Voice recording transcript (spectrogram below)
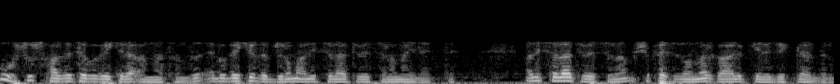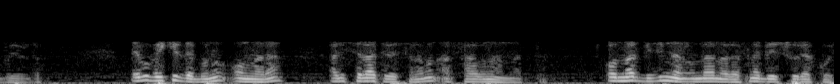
Bu husus Hazreti Ebu Bekir'e anlatıldı. Ebu Bekir de durumu Aleyhisselatü Vesselam'a iletti. Aleyhisselatü Vesselam şüphesiz onlar galip geleceklerdir buyurdu. Ebu Bekir de bunu onlara Aleyhisselatü Vesselam'ın ashabına anlattı. Onlar bizimle onların arasına bir sure koy.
